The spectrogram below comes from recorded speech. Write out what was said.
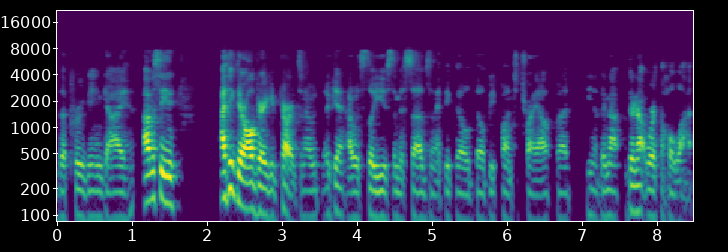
the Peruvian guy. Obviously, I think they're all very good cards, and I would again I would still use them as subs, and I think they'll they'll be fun to try out. But you know they're not they're not worth a whole lot.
